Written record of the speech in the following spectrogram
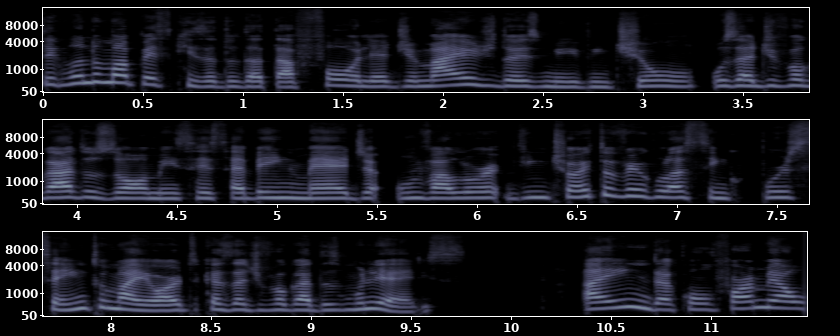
Segundo uma pesquisa do Datafolha de maio de 2021, os advogados homens recebem em média um valor 28,5% maior do que as advogadas mulheres. Ainda, conforme o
